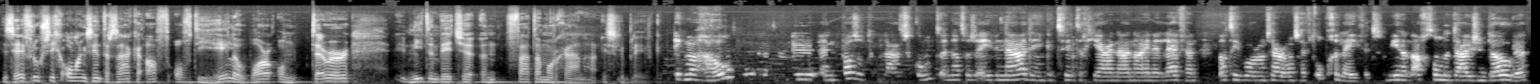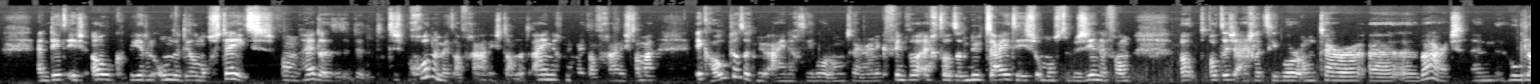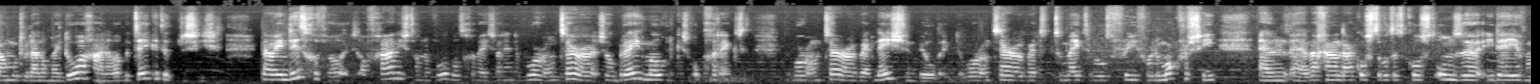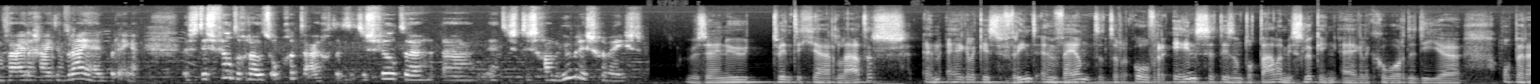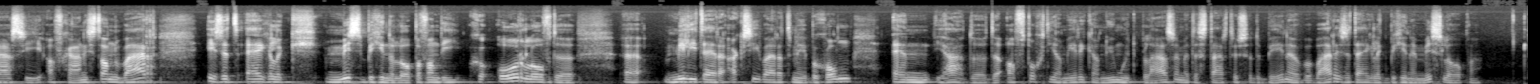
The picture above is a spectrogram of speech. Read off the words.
Zij vroeg zich onlangs in ter zake af of die hele war on terror niet een beetje een fata morgana is gebleven. Ik mag hopen nu een pas op de plaats komt en dat we eens even nadenken, 20 jaar na 9-11, wat die war on terror ons heeft opgeleverd. Meer dan 800.000 doden. En dit is ook weer een onderdeel nog steeds van, hè, de, het is begonnen met Afghanistan, het eindigt nu met Afghanistan. Maar ik hoop dat het nu eindigt, die war on terror. En ik vind wel echt dat het nu tijd is om ons te bezinnen van, wat, wat is eigenlijk die war on terror uh, waard? En hoe lang moeten we daar nog mee doorgaan? En wat betekent het precies? Nou, in dit geval is Afghanistan een voorbeeld geweest waarin de war on terror zo breed mogelijk is opgerekt. De war on terror werd nation building. De war on terror werd to make the world free for democracy. En uh, we gaan daar kosten wat het kost onze ideeën van veiligheid en vrijheid brengen. Dus het is veel te groot opgetuigd. Het, is veel te, uh, het, is, het is gewoon hubris geweest. We zijn nu twintig jaar later en eigenlijk is vriend en vijand het erover eens. Het is een totale mislukking eigenlijk geworden, die uh, operatie Afghanistan. Waar is het eigenlijk mis beginnen lopen van die geoorloofde uh, militaire actie waar het mee begon en ja, de, de aftocht die Amerika nu moet blazen met de staart tussen de benen? Waar is het eigenlijk beginnen mislopen?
